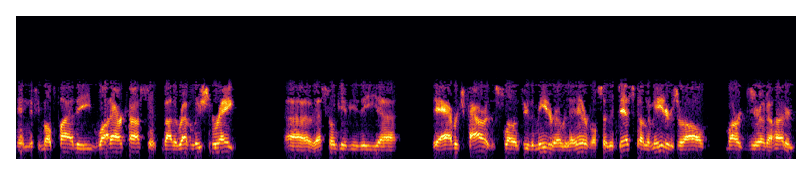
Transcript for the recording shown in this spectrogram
And if you multiply the watt hour constant by the revolution rate, uh, that's going to give you the uh, the average power that's flowing through the meter over that interval. So the discs on the meters are all marked 0 to 100.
